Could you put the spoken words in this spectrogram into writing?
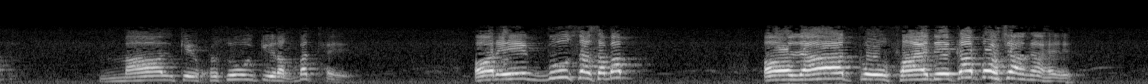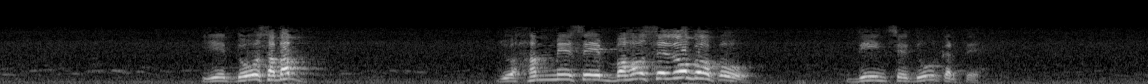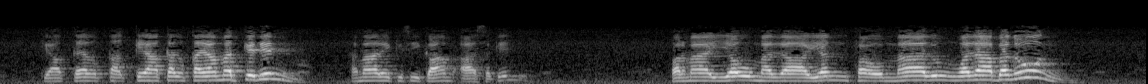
مال کے حصول کی رغبت ہے اور ایک دوسرا سبب اولاد کو فائدے کا پہنچانا ہے۔ یہ دو سبب جو ہم میں سے بہت سے لوگوں کو دین سے دور کرتے ہیں۔ کیا کل قیامت کے دن ہمارے کسی کام آ سکیں گے؟ فرمایا، یوم لا ينفع مال ولا بنون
